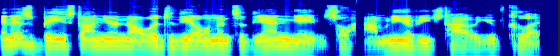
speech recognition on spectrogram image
and is based on your knowledge of the elements at the end game. So how many of each tile you've collected.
